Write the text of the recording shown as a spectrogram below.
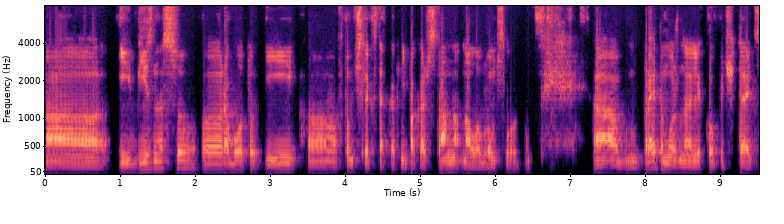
а, и бизнесу работу, и в том числе, кстати, как не покажет странно, налоговым службам. Про это можно легко почитать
